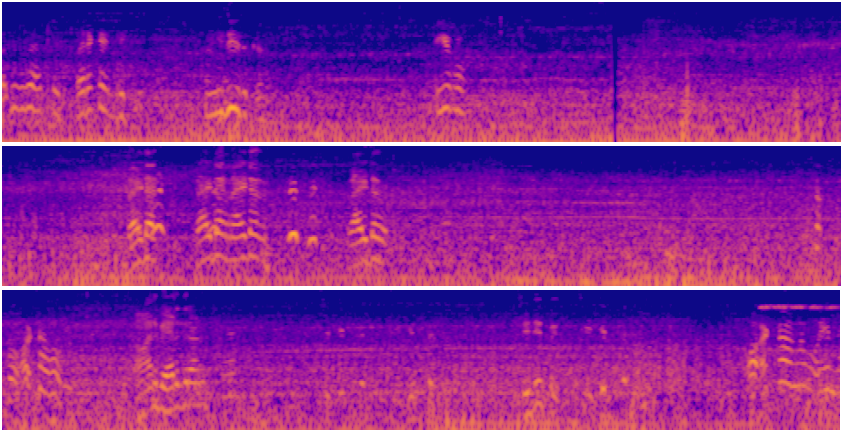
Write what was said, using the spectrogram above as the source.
ഒരു ഇതാക്കി വരക്കെ എത്തി ഇത് എടുക്കാം. അയ്യോ റൈഡർ റൈഡർ റൈഡർ റൈഡർ അവന് പേരെന്തിനാണ്? സിജിത്ത് ഫോട്ടോ അങ്ങ് പോയല്ല.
